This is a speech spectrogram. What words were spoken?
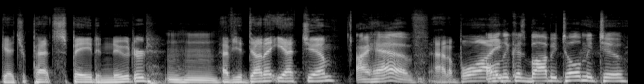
get your pets spayed and neutered. Mm-hmm. Have you done it yet, Jim? I have. At a boy. Only because Bobby told me to.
